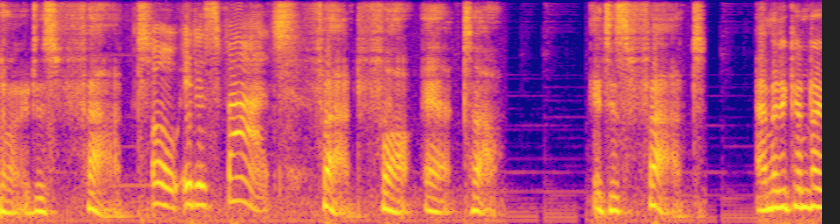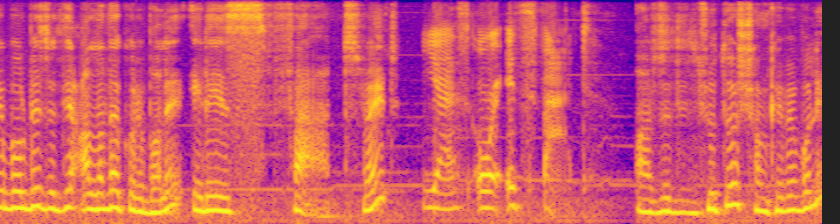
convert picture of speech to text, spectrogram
no it is fat Oh, it is fat. fat fa eta it is fat আমেরিকানরা বলবে যদি আলাদা করে বলে it is fat right Yes, or it's fat. আর যদি দ্রুত সংক্ষেপে বলি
